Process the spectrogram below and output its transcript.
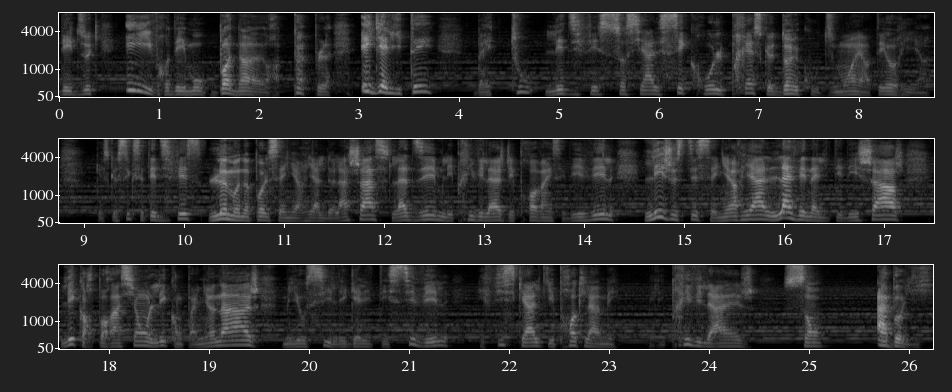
des ducs ivres des mots bonheur, peuple, égalité, ben, tout l'édifice social s'écroule presque d'un coup, du moins en théorie. Hein. Qu'est-ce que c'est que cet édifice? Le monopole seigneurial de la chasse, la dîme, les privilèges des provinces et des villes, les justices seigneuriales, la vénalité des charges, les corporations, les compagnonnages, mais aussi l'égalité civile et fiscale qui est proclamée. Mais les privilèges sont abolis.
